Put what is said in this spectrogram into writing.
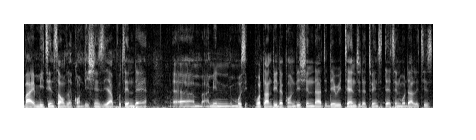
by meeting some of the conditions they are putting there. Um, I mean, most importantly, the condition that they return to the 2013 modalities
